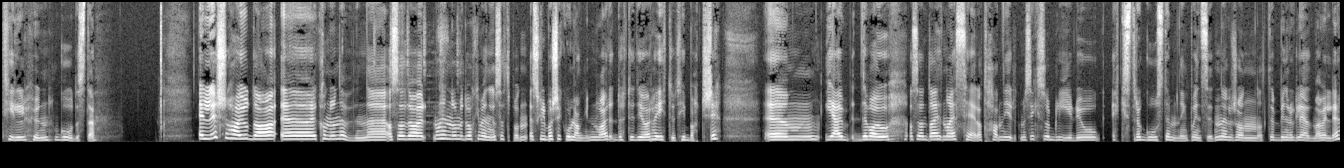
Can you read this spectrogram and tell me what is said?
til hun godeste. Ellers har jo da eh, Kan jo nevne Altså, det var Nei, det var ikke meningen å sette på den. Jeg skulle bare sjekke hvor lang den var. Dødt i de år har gitt ut Hibachi. Um, jeg Det var jo Altså, da, når jeg ser at han gir ut musikk, så blir det jo ekstra god stemning på innsiden. Eller sånn at det begynner å glede meg veldig.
